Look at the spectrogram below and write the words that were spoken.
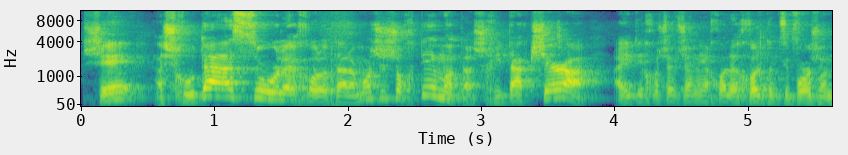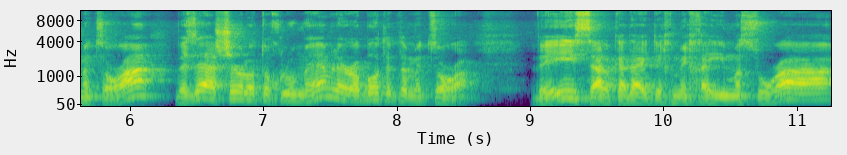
שהשחוטה אסור לאכול אותה למרות ששוחטים אותה, שחיטה כשרה. הייתי חושב שאני יכול לאכול את הציפור של מצורע, וזה אשר לא תאכלו מהם לרבות את המצורע. ואיסל כדאי תחמי חיים אסורה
